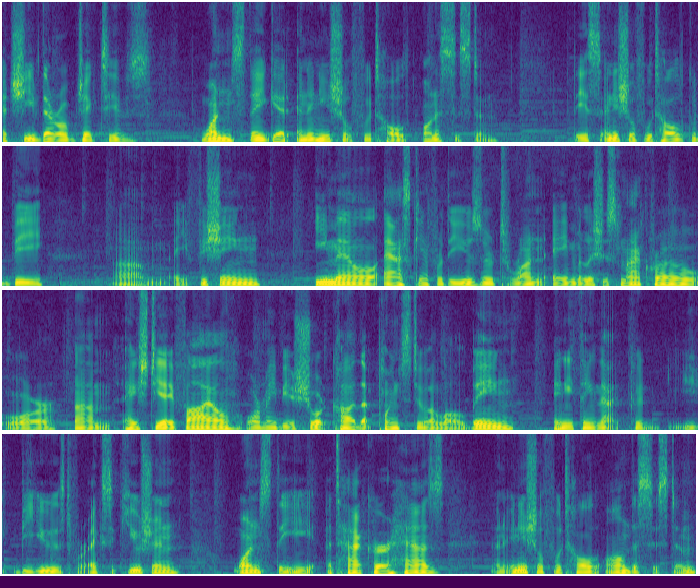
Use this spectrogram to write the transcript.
achieve their objectives once they get an initial foothold on a system. This initial foothold could be um, a phishing email asking for the user to run a malicious macro or um, HTA file or maybe a shortcut that points to a lolbing, anything that could be used for execution. Once the attacker has an initial foothold on the system,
